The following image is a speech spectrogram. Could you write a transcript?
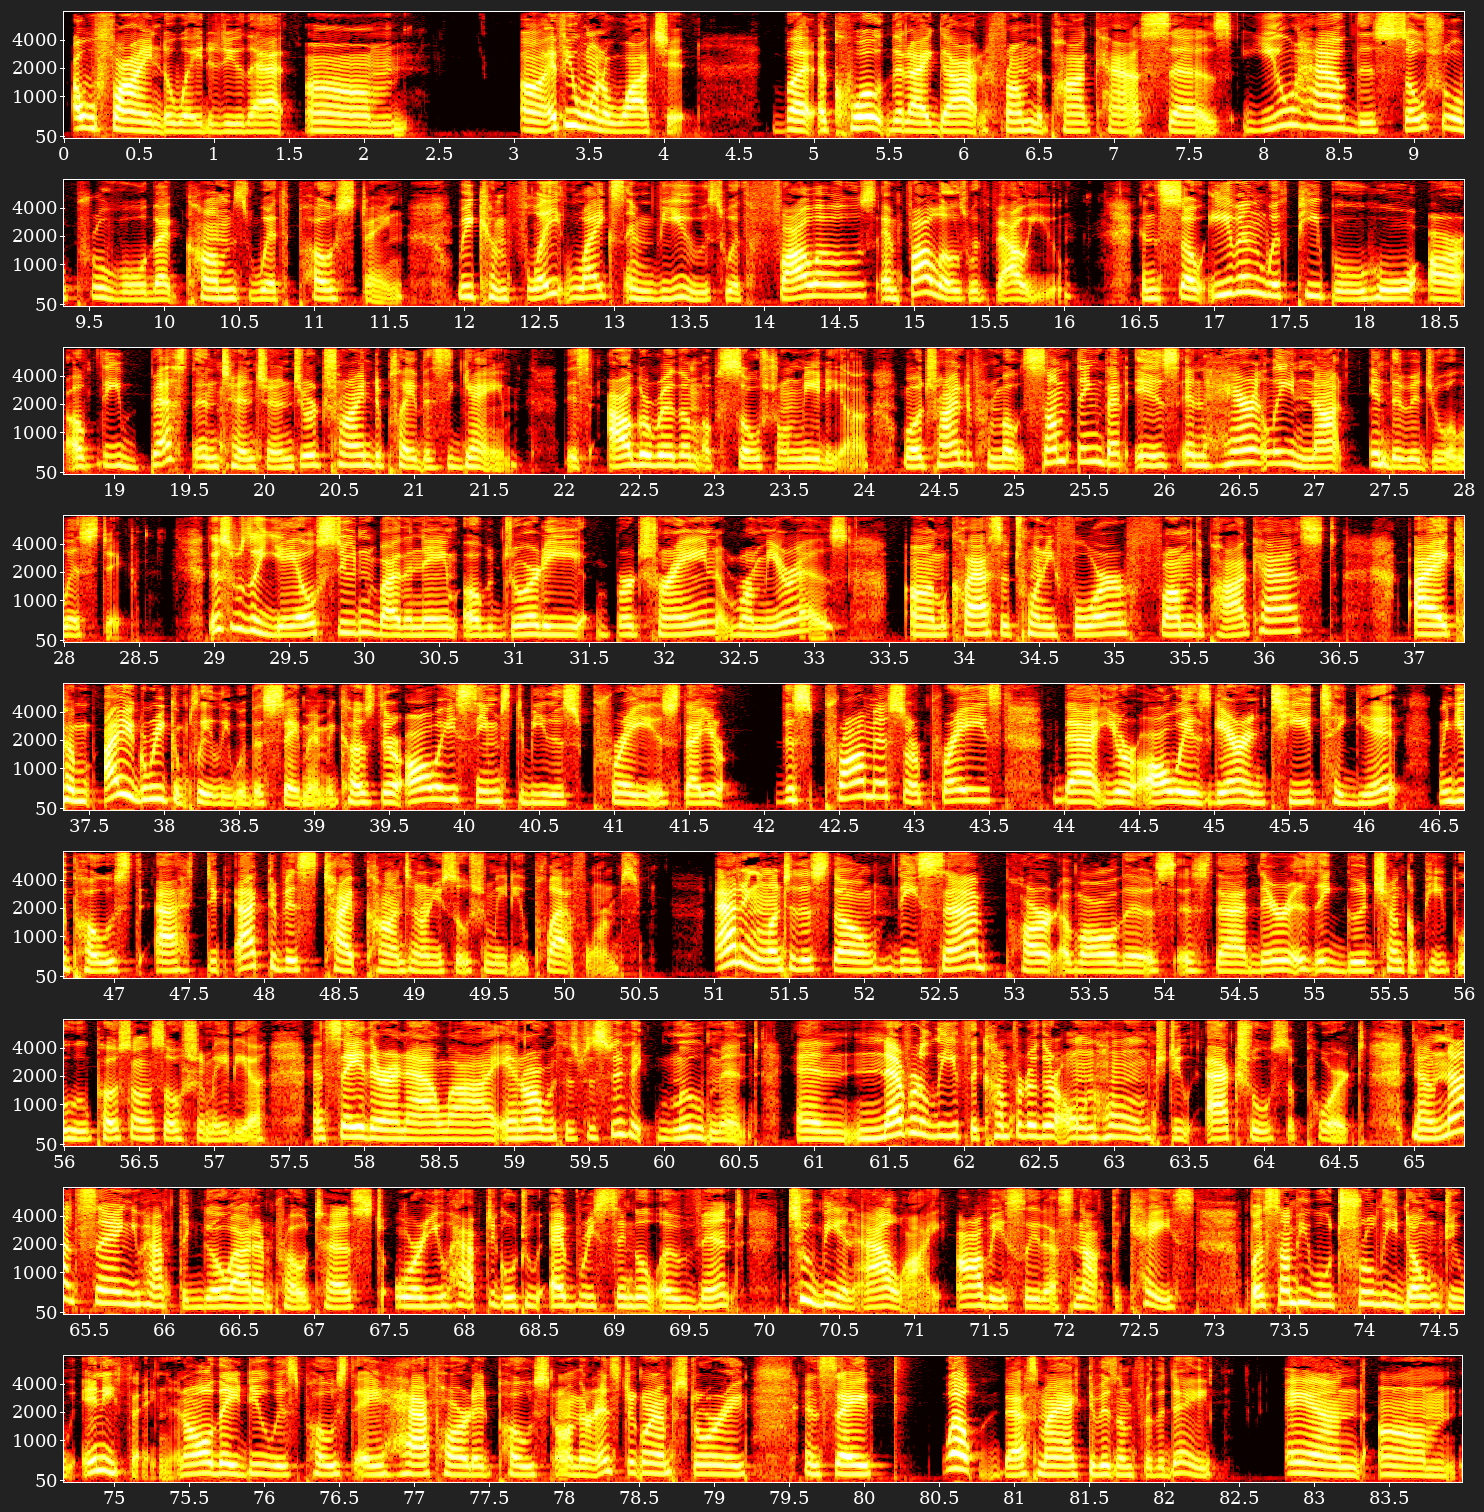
i will find a way to do that. Um, uh, if you want to watch it but a quote that I got from the podcast says, You have this social approval that comes with posting. We conflate likes and views with follows and follows with value. And so, even with people who are of the best intentions, you're trying to play this game, this algorithm of social media, while trying to promote something that is inherently not individualistic. This was a Yale student by the name of Jordi Bertrain Ramirez um, class of 24 from the podcast, I com- I agree completely with this statement because there always seems to be this praise that you're this promise or praise that you're always guaranteed to get when you post act- activist type content on your social media platforms. Adding on to this, though, the sad part of all this is that there is a good chunk of people who post on social media and say they're an ally and are with a specific movement and never leave the comfort of their own home to do actual support. Now, not saying you have to go out and protest or you have to go to every single event to be an ally. Obviously, that's not the case. But some people truly don't do anything, and all they do is post a half hearted post on their Instagram story and say, well, that's my activism for the day. And um,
